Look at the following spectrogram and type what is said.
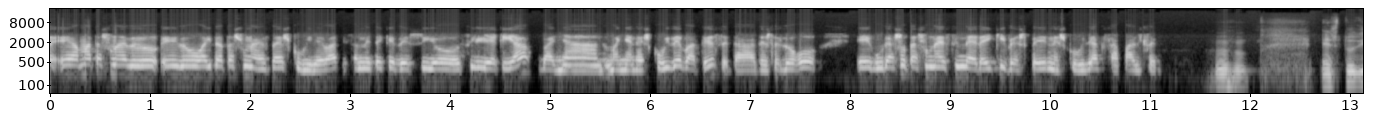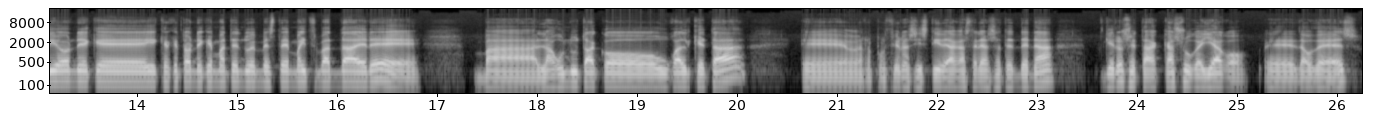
e, amatasuna edo, edo aitatasuna ez da eskubide bat, izan daiteke desio zilegia, baina, baina eskubide bat ez, eta desde luego e, gurasotasuna ezin da eraiki besteen eskubideak zapaltzen. Uh Estudio honek, eh, ikerketa honek ematen duen beste maitz bat da ere, ba, lagundutako ugalketa, e, reproduzion asistida gaztelea esaten dena, geroz eta kasu gehiago e, daude ez?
